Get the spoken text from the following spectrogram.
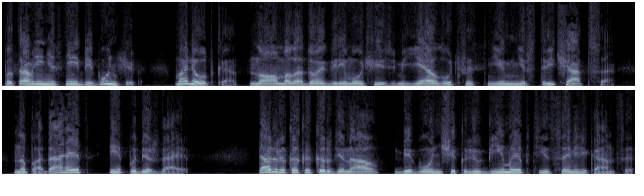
По сравнению с ней бегунчик — малютка, но молодой гремучей змее лучше с ним не встречаться. Нападает и побеждает. Так же, как и кардинал, бегунчик — любимая птица американцев.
